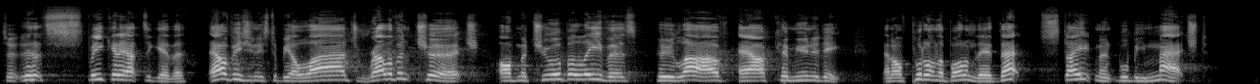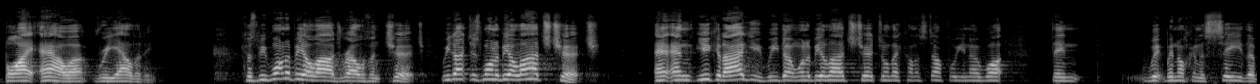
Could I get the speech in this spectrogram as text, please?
so let's speak it out together. Our vision is to be a large, relevant church of mature believers who love our community. And I've put on the bottom there that statement will be matched by our reality. Because we want to be a large, relevant church. We don't just want to be a large church. And, and you could argue we don't want to be a large church and all that kind of stuff. Well, you know what? Then we're not going to see the,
